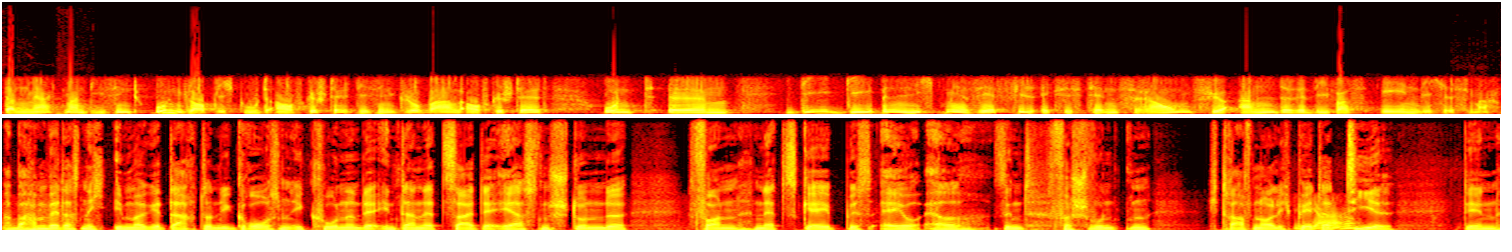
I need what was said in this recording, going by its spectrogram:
dann merkt man, die sind unglaublich gut aufgestellt, die sind global aufgestellt und ähm, die geben nicht mehr sehr viel Existenzraum für andere, die was Ähnliches machen. Aber haben wir das nicht immer gedacht und die großen Ikonen der Internetzeit der ersten Stunde von Netscape bis AOL sind verschwunden? Ich traf neulich Peter ja. Thiel, den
